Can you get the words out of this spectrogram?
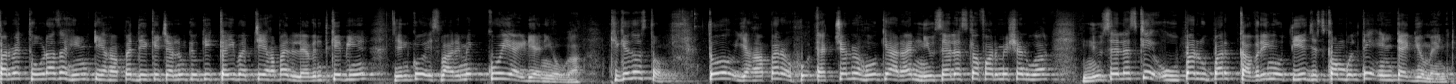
पर मैं थोड़ा सा हिंट यहाँ पर दे के चलूँ, क्योंकि कई बच्चे यहाँ पर इलेवेंथ के भी हैं, जिनको इस बारे में कोई आइडिया नहीं होगा। ठीक है दोस्तों? तो यहाँ पर एक्चुअल में हो क्या रहा है? न्यूसेलस का फॉर्मेशन हुआ। न्यूसेलस के ऊपर ऊपर कवरिंग होती है, जिसको हम बोलते हैं इंटेग्यूमेंट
